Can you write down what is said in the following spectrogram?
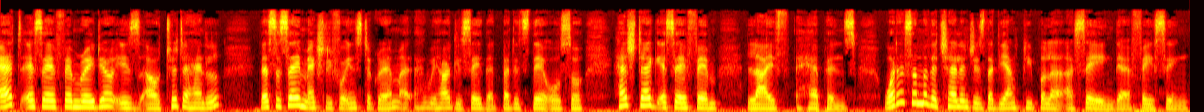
At SAFM Radio is our Twitter handle. That's the same actually for Instagram. We hardly say that, but it's there also. Hashtag SAFM Life Happens. What are some of the challenges that young people are, are saying they're facing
